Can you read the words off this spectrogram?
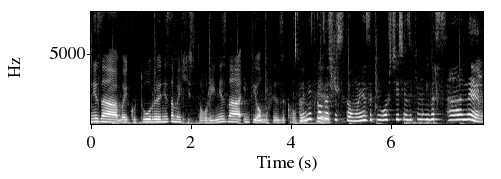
nie zna mojej kultury, nie zna mojej historii, nie zna idiomów językowych. Ale nie zgodzę się z tobą. Język miłości jest językiem uniwersalnym.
